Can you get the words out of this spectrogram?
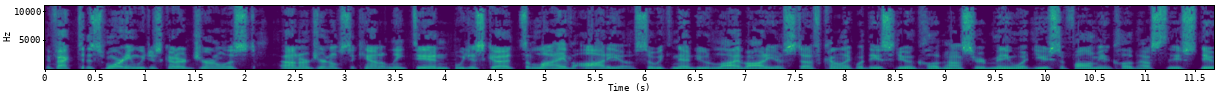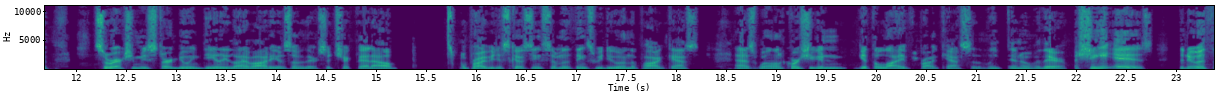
In fact, this morning we just got our journalist on our journalist account at LinkedIn. We just got live audio, so we can now do live audio stuff, kind of like what they used to do in Clubhouse, or many what used to follow me in Clubhouse they used to do. So we're actually going to start doing daily live audios over there. So check that out. We'll probably be discussing some of the things we do on the podcast as well. And of course, you can get the live broadcast of LinkedIn over there. She is the newest,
